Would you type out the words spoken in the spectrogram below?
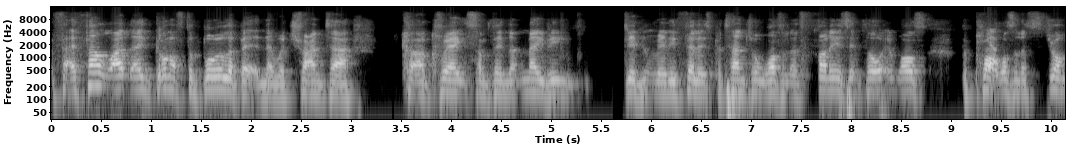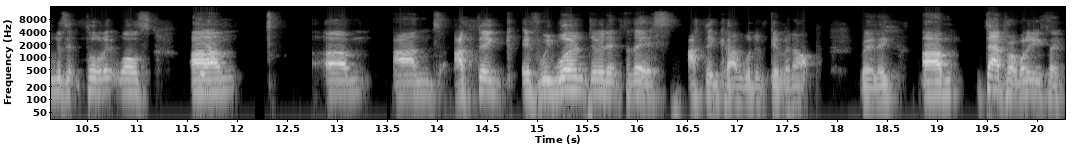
it felt like they'd gone off the boil a bit and they were trying to create something that maybe didn't really fill its potential, wasn't as funny as it thought it was. The plot yeah. wasn't as strong as it thought it was. Um, yeah. um, and I think if we weren't doing it for this, I think I would have given up, really. Um, Deborah, what do you think?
